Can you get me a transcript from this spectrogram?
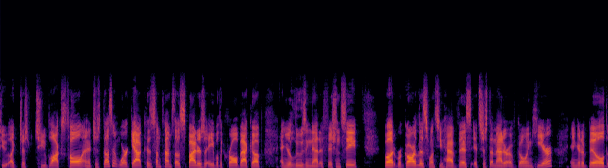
to like just two blocks tall and it just doesn't work out because sometimes those spiders are able to crawl back up and you're losing that efficiency. But regardless, once you have this, it's just a matter of going here and you're going to build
